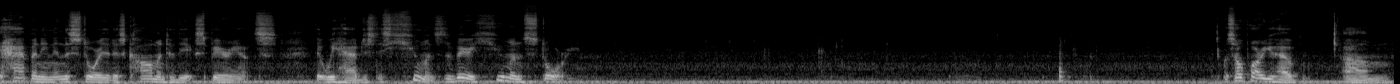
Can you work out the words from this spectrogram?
happening in this story that is common to the experience that we have just as humans. It's a very human story. So far, you have um,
